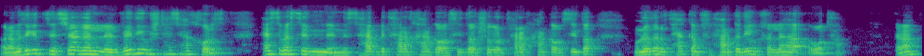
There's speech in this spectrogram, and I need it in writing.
ولما تيجي تشغل الفيديو مش هتحس حاجة خالص. تحس بس إن السحاب بيتحرك حركة بسيطة والشجرة بتتحرك حركة بسيطة ونقدر نتحكم في الحركة دي ونخليها واضحة. تمام؟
